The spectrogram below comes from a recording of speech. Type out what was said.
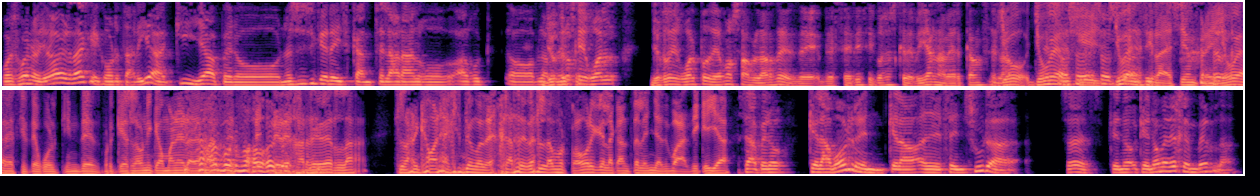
Pues bueno, yo la verdad que cortaría aquí ya, pero no sé si queréis cancelar algo, algo o hablar yo de creo eso. que igual, yo creo que igual podríamos hablar de, de, de series y cosas que debían haber Yo, cancelado. yo voy a Eso, decir, eso yo voy a a decir decir. la de siempre. Yo voy a decir The Walking Dead, porque es la única manera además Por de, de- favor, de dejar sí. de verla. Es la única manera que tengo de dejar de verla, por favor, que la cancelen ya. Bueno, di que ya. O sea, pero que la borren, que la eh, censura, ¿sabes? Que no, que no me dejen verla.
